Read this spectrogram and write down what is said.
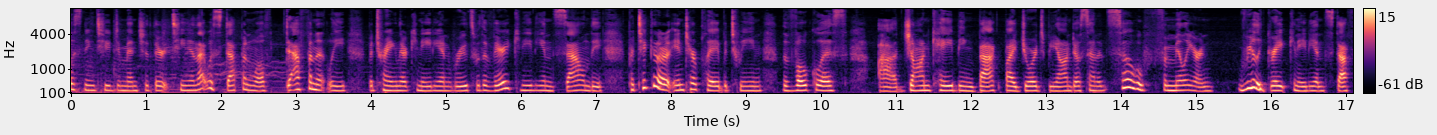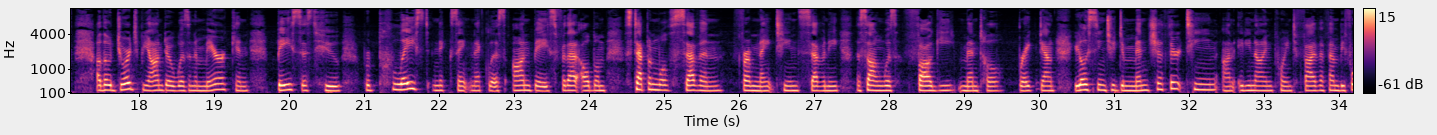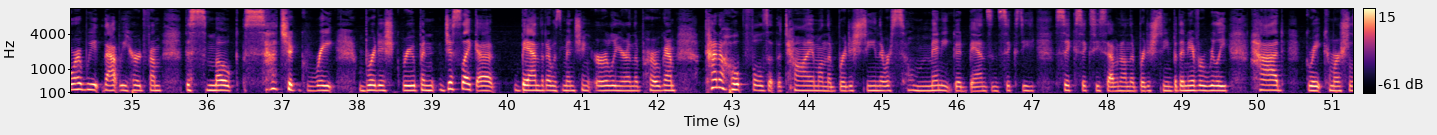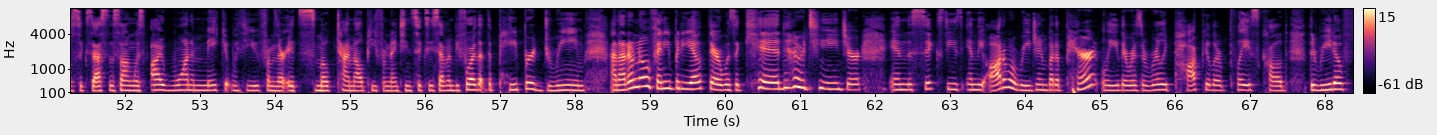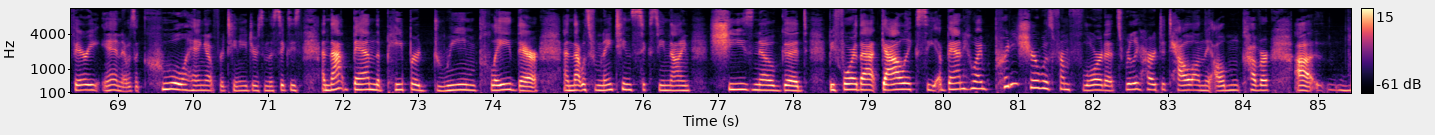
Listening to Dementia 13, and that was Steppenwolf definitely betraying their Canadian roots with a very Canadian sound. The particular interplay between the vocalist uh, John Kay being backed by George Biondo sounded so familiar and really great Canadian stuff. Although George Biondo was an American bassist who replaced Nick St. Nicholas on bass for that album Steppenwolf 7 from 1970. The song was Foggy Mental Breakdown. You're listening to Dementia 13 on 89.5 FM. Before we that we heard from The Smoke, such a great British group and just like a band that I was mentioning earlier in the program, kind of hopefuls at the time on the British scene. There were so many good bands in 66, 67 on the British scene, but they never really had great commercial success. The song was I Want to Make It With You from their It's Smoke Time LP from 1967. Before that, The Paper Dream. And I don't know if anybody out there was a kid or a teenager in the 60s in the Ottawa region, but apparently there was a really popular place called the Rideau Ferry Inn. It was a cool hangout for teenagers in the 60s. And that band, The Paper Dream, played there. And that was from 1969. She's No Good. Before that, Galaxy, a band who I'm pretty sure was from Florida. It's really hard to tell on the album cover. Uh,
